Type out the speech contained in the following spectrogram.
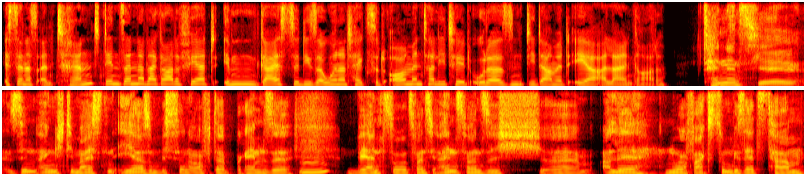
Ist denn das ein Trend, den Sender da gerade fährt, im Geiste dieser Winner-Takes-it-all-Mentalität oder sind die damit eher allein gerade? Tendenziell sind eigentlich die meisten eher so ein bisschen auf der Bremse. Mhm. Während so 2021 äh, alle nur auf Wachstum gesetzt haben,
